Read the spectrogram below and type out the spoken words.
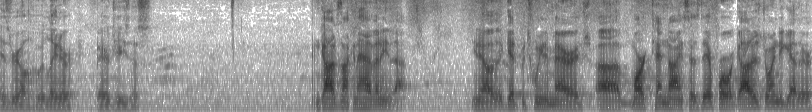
Israel, who would later bear Jesus. And God's not going to have any of that. You know, they get between a marriage. Uh, Mark 10 9 says, Therefore, what God has joined together,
